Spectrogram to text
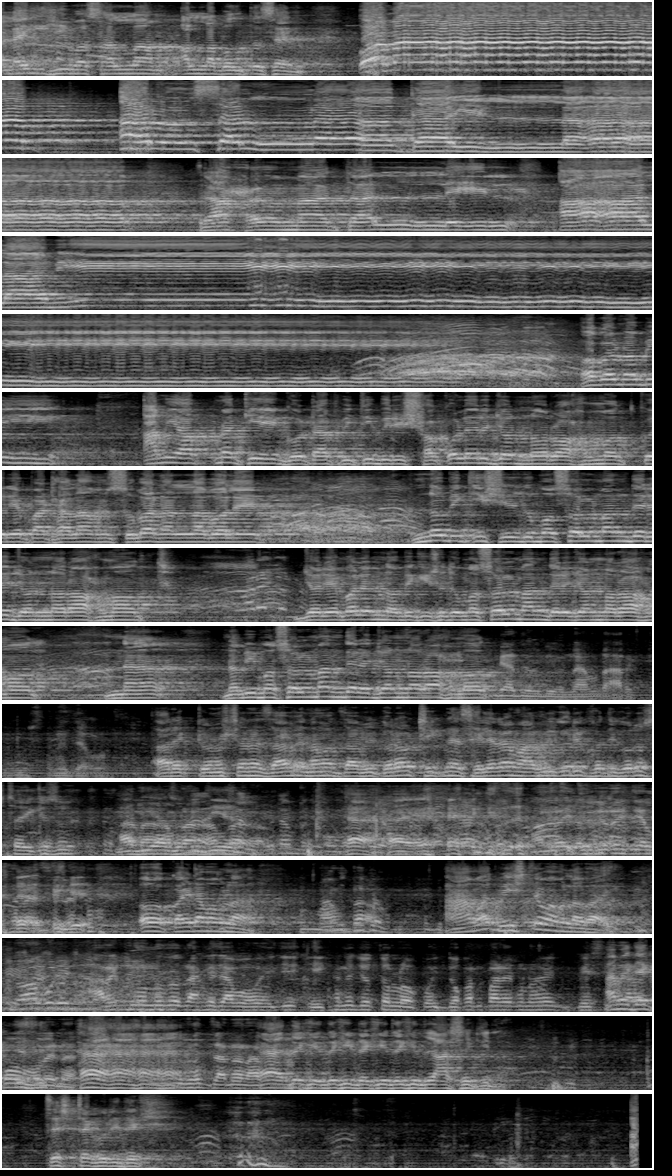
আলাইহি ওয়াসাল্লাম। আল্লাহ বলতেছেন, ওমা আরসালনাকা লিল আলামিন অগনবী আমি আপনাকে গোটা পৃথিবীর সকলের জন্য রহমত করে পাঠালাম সুবান আল্লাহ বলেন নবী কি শুধু মুসলমানদের জন্য রহমত? জোরে বলেন, নবী কি শুধু মুসলমানদের জন্য রহমত? না নবী মুসলমানদের জন্য রহমত। বেদব দিও না আমরা আরেকটি অনুষ্ঠানে যাব। আর একটা অনুষ্ঠানে যাবেন আমার দাবি করাও ঠিক না ছেলেরা মাহফিল করে ক্ষতিগ্রস্ত হয়ে কিছু হাদিয়া জমি দিয়ে। হ্যাঁ হ্যাঁ ও কয়টা মামলা? আমার বিশটা মামলা ভাই। আরেকটু অনুরোধ রাখে যাব এই যে এইখানে যত লোক ওই দোকান পাড়ে মনে হয় বেশি আমি কম হবে না। হ্যাঁ হ্যাঁ হ্যাঁ হ্যাঁ। হ্যাঁ দেখি দেখি দেখি দেখি যে আসে কিনা। চেষ্টা করি দেখি।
